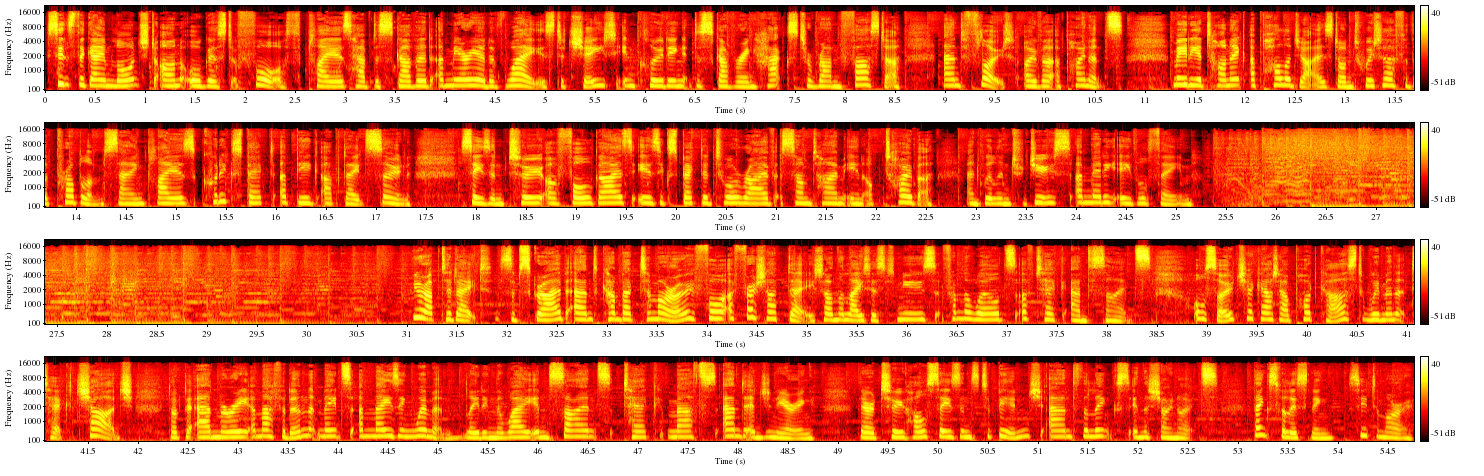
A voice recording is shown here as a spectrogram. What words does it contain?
Since the game launched on August 4th, players have discovered a myriad of ways to cheat, including discovering hacks to run faster and float over opponents. Mediatonic apologised on Twitter for the problem, saying players could expect a big update soon. Season 2 of Fall Guys is expected to arrive sometime in October and will introduce a medieval theme. You're up to date. Subscribe and come back tomorrow for a fresh update on the latest news from the worlds of tech and science. Also, check out our podcast, Women at Tech Charge. Dr. Anne Marie Imafidon meets amazing women leading the way in science, tech, maths, and engineering. There are two whole seasons to binge, and the links in the show notes. Thanks for listening. See you tomorrow.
